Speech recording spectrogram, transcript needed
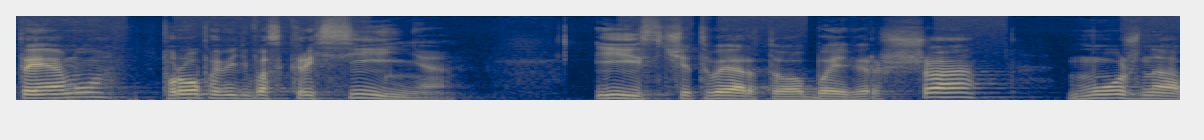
тему проповідь Воскресіння. І з 4 Б вірша можна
